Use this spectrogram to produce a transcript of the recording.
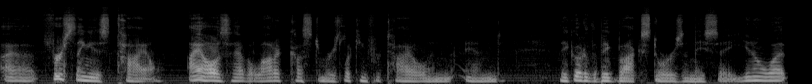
uh, first thing is tile. I always have a lot of customers looking for tile, and and they go to the big box stores and they say, you know what,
